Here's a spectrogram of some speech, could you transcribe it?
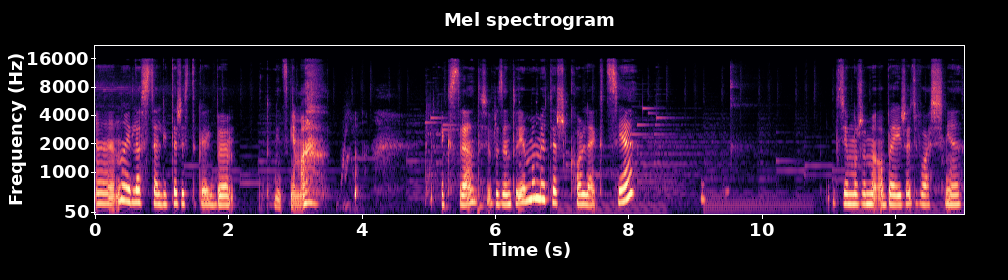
E, no i dla Steli też jest tylko jakby... Tu nic nie ma. Ekstra, to się prezentuje. Mamy też kolekcję gdzie możemy obejrzeć właśnie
